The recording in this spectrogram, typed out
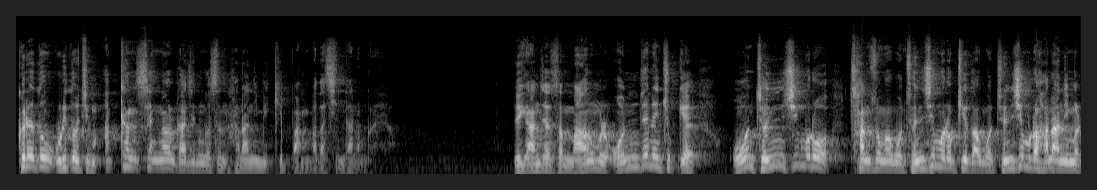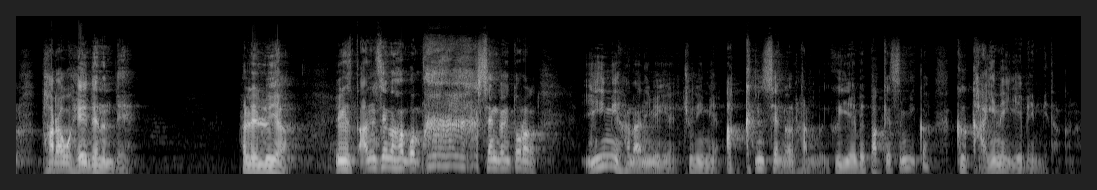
그래도 우리도 지금 악한 생각을 가지는 것은 하나님이 기뻐 안 받으신다는 거예요. 여기 앉아서 마음을 온전히 죽게 온 전심으로 찬송하고 전심으로 기도하고 전심으로 하나님을 바라고 해야 되는데 할렐루야. 여기서 딴 생각하고 막 생각이 돌아가 이미 하나님에게 주님이 악한 생각을 하는 거예요. 그 예배 받겠습니까? 그 가인의 예배입니다. 그는요.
